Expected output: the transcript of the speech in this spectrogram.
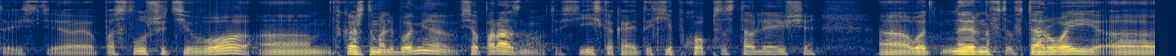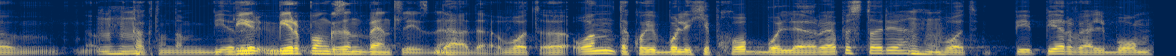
То есть э, послушать его э, в каждом альбоме все по-разному. То есть есть какая-то хип-хоп составляющая, А, вот, наверное, второй, а, как он там, Бир, Бир Понgs and Bentleys, да. Да, да, вот. э, Он такой более хип-хоп, более рэп-история. Вот. Пи- Первый альбом,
